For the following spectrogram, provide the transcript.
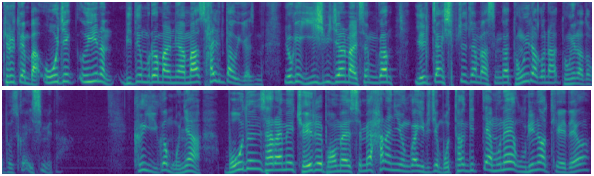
기록된 바 오직 의인은 믿음으로 말미암아 살린다고 얘기했습니다. 이게 22절 말씀과 1장 17절 말씀과 동일하거나 동일하다고 볼 수가 있습니다. 그 이유가 뭐냐? 모든 사람의 죄를 범했으며 하나님 영광 이르지 못하기 때문에 우리는 어떻게 돼요?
